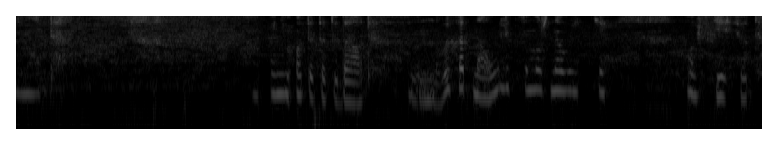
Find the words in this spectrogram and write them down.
Вот. Вот это туда вот выход на улицу можно выйти. Вот здесь вот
